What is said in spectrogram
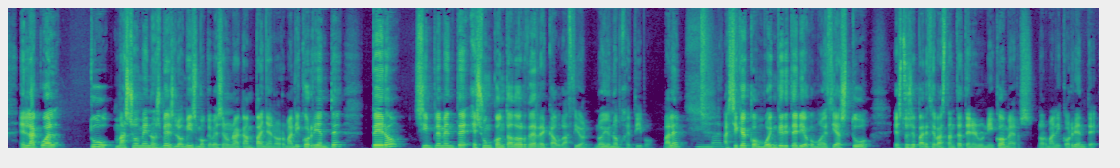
en la cual tú más o menos ves lo mismo que ves en una campaña normal y corriente, pero simplemente es un contador de recaudación, no hay un objetivo, ¿vale? Así que con buen criterio, como decías tú, esto se parece bastante a tener un e-commerce normal y corriente.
